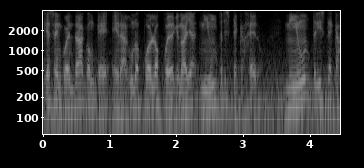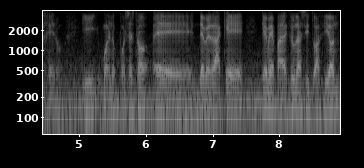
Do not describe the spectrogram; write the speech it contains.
que se encuentra con que en algunos pueblos puede que no haya ni un triste cajero, ni un triste cajero. Y bueno, pues esto eh, de verdad que, me parece una situación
